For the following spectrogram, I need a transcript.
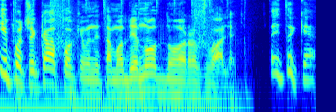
і почекав, поки вони там один одного розвалять. Та й таке.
